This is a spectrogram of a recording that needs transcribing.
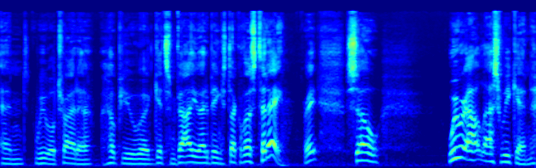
and we will try to help you uh, get some value out of being stuck with us today, right? So, we were out last weekend,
